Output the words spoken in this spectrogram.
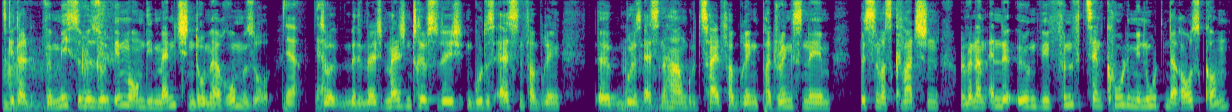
Es geht halt für mich sowieso immer um die Menschen drumherum so. Ja, ja. So, mit welchen Menschen triffst du dich, ein gutes Essen verbringen, äh, ein gutes Essen haben, gute Zeit verbringen, paar Drinks nehmen, bisschen was quatschen und wenn am Ende irgendwie 15 coole Minuten da rauskommen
